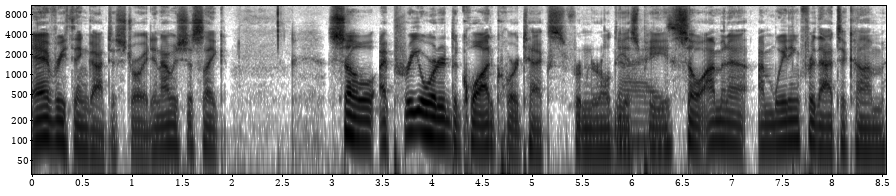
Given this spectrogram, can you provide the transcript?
Everything got destroyed, and I was just like, so I pre-ordered the Quad Cortex from Neural DSP. Nice. So I'm gonna, I'm waiting for that to come,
